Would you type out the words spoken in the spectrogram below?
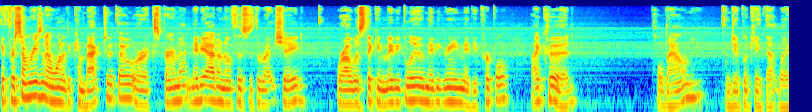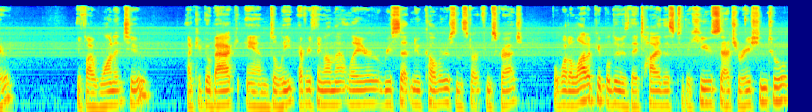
If for some reason I wanted to come back to it though or experiment, maybe I don't know if this is the right shade, or I was thinking maybe blue, maybe green, maybe purple, I could pull down and duplicate that layer. If I wanted to, I could go back and delete everything on that layer, reset new colors, and start from scratch. But what a lot of people do is they tie this to the hue saturation tool.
